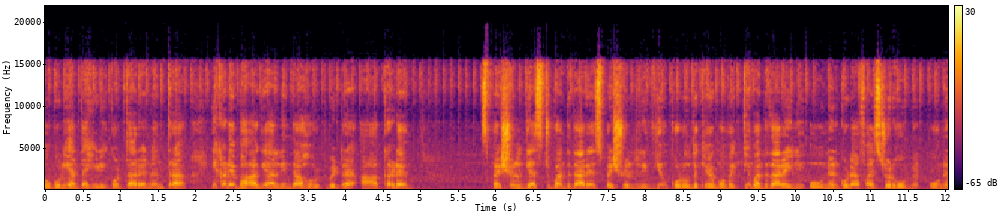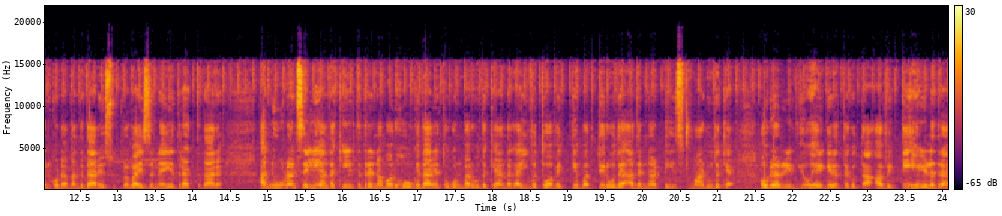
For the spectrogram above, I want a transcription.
ತಗೊಳ್ಳಿ ಅಂತ ಹೇಳಿ ಕೊಡ್ತಾರೆ. ನಂತರ ಈ ಕಡೆ ಭಾಗ್ಯ ಅಲ್ಲಿಂದ ಹೊರಟುಬಿಟ್ರೆ ಆ ಕಡೆ ಸ್ಪೆಷಲ್ ಗೆಸ್ಟ್ ಬಂದಿದ್ದಾರೆ. ಸ್ಪೆಷಲ್ ರಿವ್ಯೂ ಕೊಡೋದಕ್ಕೆ ಒಬ್ಬ ವ್ಯಕ್ತಿ ಬಂದಿದ್ದಾರೆ. ಇಲ್ಲಿ ಓನರ್ ಕೂಡ ಫೈವ್ ಸ್ಟಾರ್ ಓನರ್ ಕೂಡ ಬಂದಿದ್ದಾರೆ. ಸೂಪರ್ವೈಸರ್ನ ಎದುರಾಗ್ತಿದ್ದಾರೆ. ಆ ನೂಡಲ್ಸ್ ಎಲ್ಲಿ ಅಂತ ಕೇಳ್ತಿದ್ರೆ ನಮ್ಮವ್ರು ಹೋಗಿದ್ದಾರೆ, ತೊಗೊಂಡು ಬರುವುದಕ್ಕೆ ಅಂದಾಗ ಇವತ್ತು ಆ ವ್ಯಕ್ತಿ ಬರ್ತಿರೋದೆ ಅದನ್ನು ಟೇಸ್ಟ್ ಮಾಡುವುದಕ್ಕೆ. ಅವರ ರಿವ್ಯೂ ಹೇಗಿರುತ್ತೆ ಗೊತ್ತಾ? ಆ ವ್ಯಕ್ತಿ ಹೇಳಿದ್ರೆ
